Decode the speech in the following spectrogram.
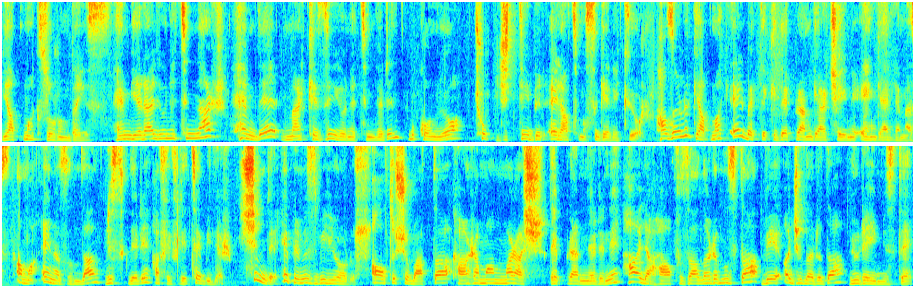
yapmak zorundayız. Hem yerel yönetimler hem de merkezi yönetimlerin bu konuya çok ciddi bir el atması gerekiyor. Hazırlık yapmak elbette ki deprem gerçeğini engellemez ama en azından riskleri hafifletebilir. Şimdi hepimiz biliyoruz 6 Şubat'ta Kahramanmaraş depremlerini hala hafızalarımızda ve acıları da yüreğimizde.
